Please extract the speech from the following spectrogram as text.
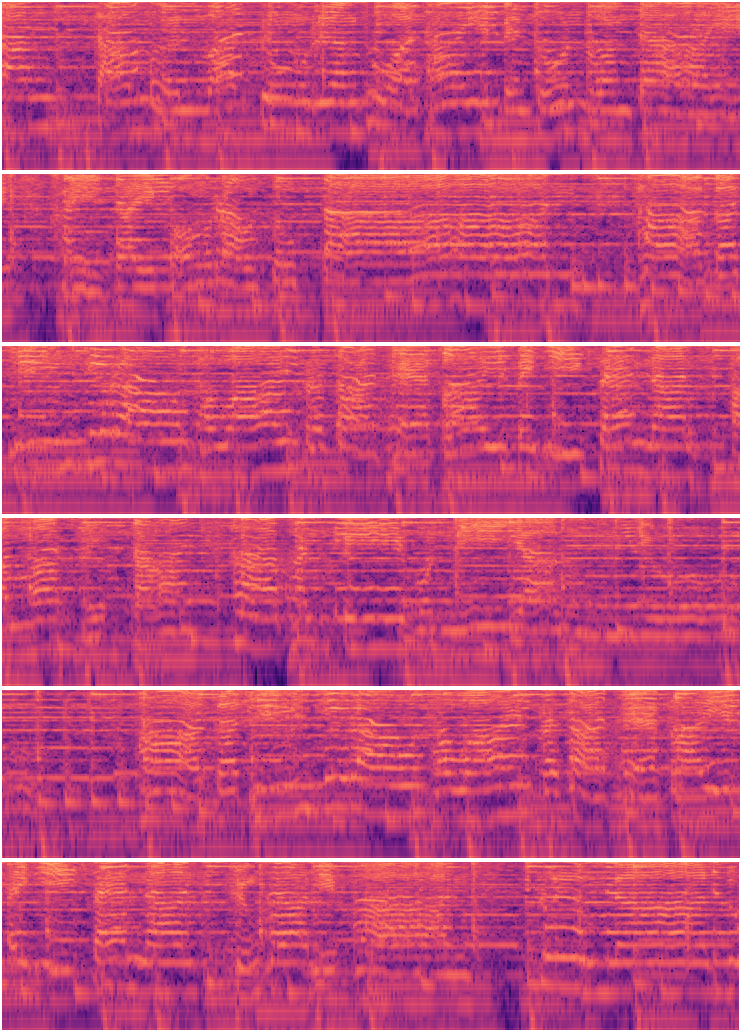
รันดร์สามหมื่นวัดรุ่งเรืองทั่วไทยเป็นศูนย์รวมใจ ให้ใจของเราสุขสานผ้ากฐินที่เราถวายประสาทแผ่ไกลไปอีกแสนนานธรรมะสืบสานห้าพันปีบุญนี้ยังอยู่ผ้ากฐินที่เราถวายประสาทแห่ไกลไปอีกแสนนานถึงพระนิพพานปลื้มนาด้วยบุญ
